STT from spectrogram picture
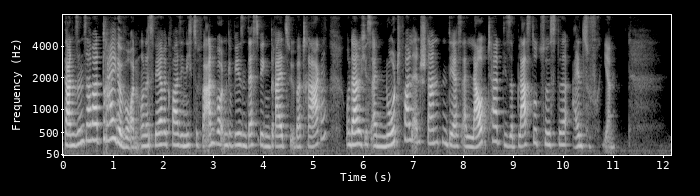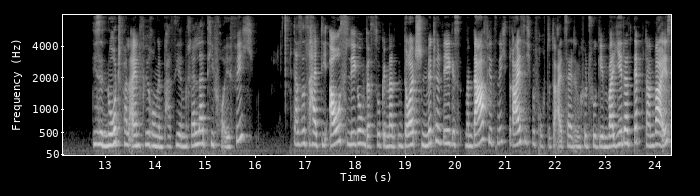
Dann sind es aber drei geworden und es wäre quasi nicht zu verantworten gewesen, deswegen drei zu übertragen. Und dadurch ist ein Notfall entstanden, der es erlaubt hat, diese Blastozyste einzufrieren. Diese Notfalleinfrierungen passieren relativ häufig das ist halt die Auslegung des sogenannten deutschen Mittelweges. Man darf jetzt nicht 30 befruchtete Eizellen in Kultur geben, weil jeder Depp dann weiß,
